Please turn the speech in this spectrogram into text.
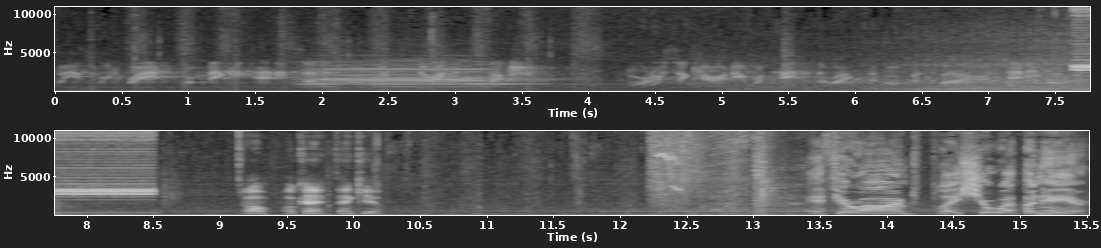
Please refrain from making any sudden movements during inspection. Border security retains the right to open fire at any moment. Oh, okay. Thank you. If you're armed, place your weapon here.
